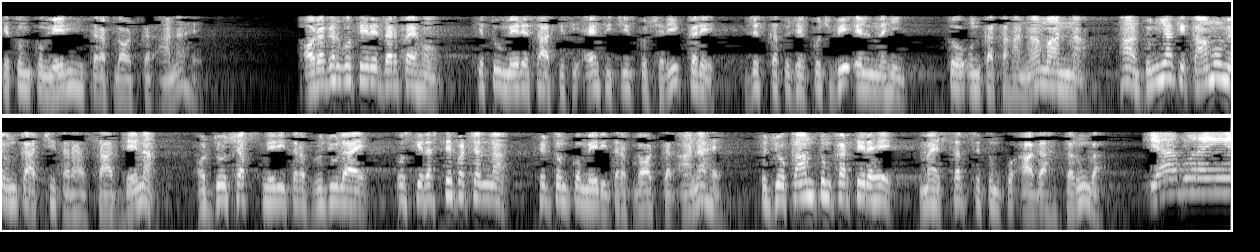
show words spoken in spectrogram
کہ تم کو میری ہی طرف لوٹ کر آنا ہے۔ اور اگر وہ تیرے در پہ ہوں کہ تو میرے ساتھ کسی ایسی چیز کو شریک کرے جس کا تجھے کچھ بھی علم نہیں، تو ان کا کہا نہ ماننا۔ ہاں دنیا کے کاموں میں ان کا اچھی طرح ساتھ دینا اور جو شخص میری طرف رجوع لائے، اس کے رستے پر چلنا، پھر تم کو میری طرف لوٹ کر آنا ہے۔ تو جو کام تم کرتے رہے، میں سب سے تم کو آگاہ کروں گا۔ يا بني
